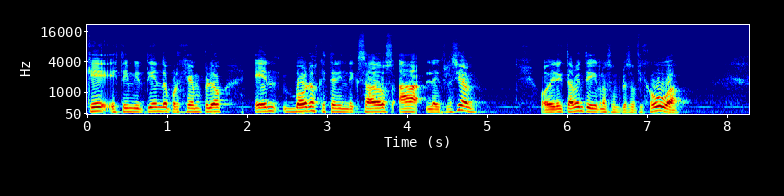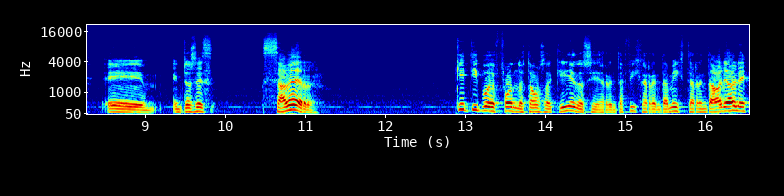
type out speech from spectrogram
que esté invirtiendo, por ejemplo, en bonos que estén indexados a la inflación. O directamente irnos a un plazo fijo UVA. Eh, entonces, saber qué tipo de fondo estamos adquiriendo, si es renta fija, renta mixta, renta variable,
